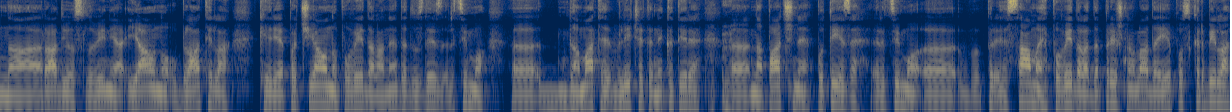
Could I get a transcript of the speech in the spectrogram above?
na Radio Slovenija javno oblatila, ker je pač javno povedala, ne, da zdaj, recimo, uh, da imate vlečete nekatere uh, napačne poteze. Recimo, pre, sama je povedala, da prejšnja vlada je poskrbela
